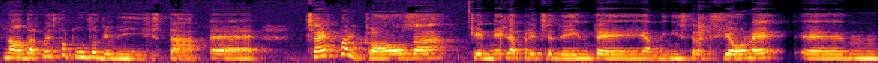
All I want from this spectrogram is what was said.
No, da questo punto di vista, eh, c'è qualcosa che nella precedente amministrazione ehm,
